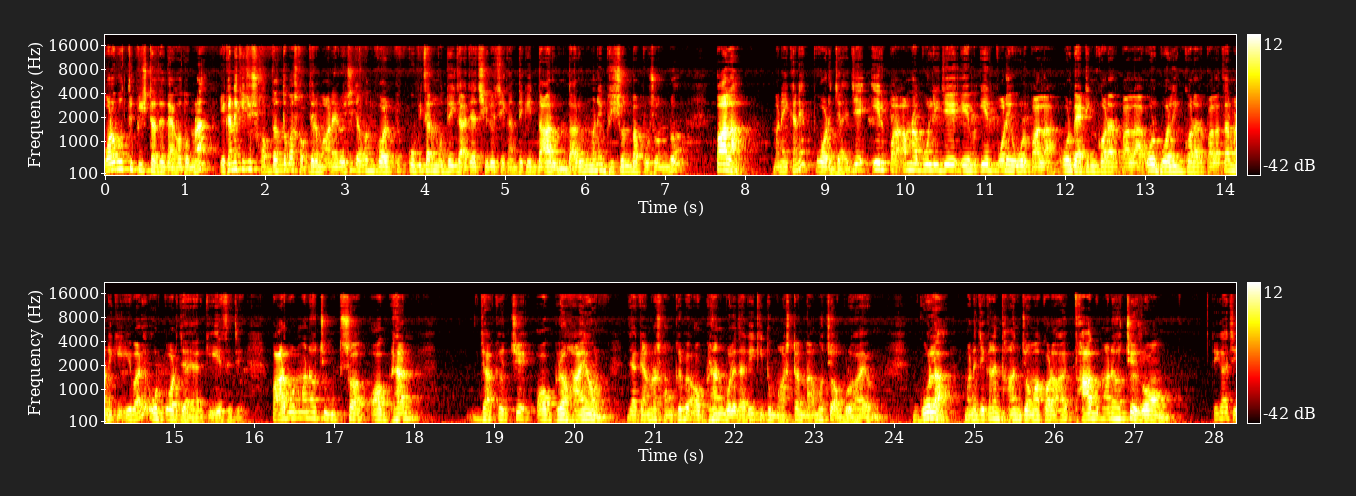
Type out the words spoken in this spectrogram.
পরবর্তী পৃষ্ঠাতে দেখো তোমরা, এখানে কিছু শব্দার্থ বা শব্দের মানে রয়েছে, যেমন গল্প, কবিতার মধ্যেই যা যা ছিল সেখান থেকে দারুণ। দারুণ মানে ভীষণ বা প্রচণ্ড পালা মানে এখানে পর্যায়। যে এর আমরা বলি যে এর পরে ওর পালা, ওর ব্যাটিং করার পালা, ওর বোলিং করার পালা, তার মানে কি? এবারে ওর পর্যায়ে আর কি এসেছে। পার্বণ মানে হচ্ছে উৎসব, অঘ্রাণ যাকে হচ্ছে অগ্রহায়ণ, যাকে আমরা সংক্ষেপে অঘ্রাণ বলে থাকি, কিন্তু মাসটার নাম হচ্ছে অগ্রহায়ণ। গোলা মানে যেখানে ধান জমা করা হয়, ফাগ মানে হচ্ছে রং, ঠিক আছে?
